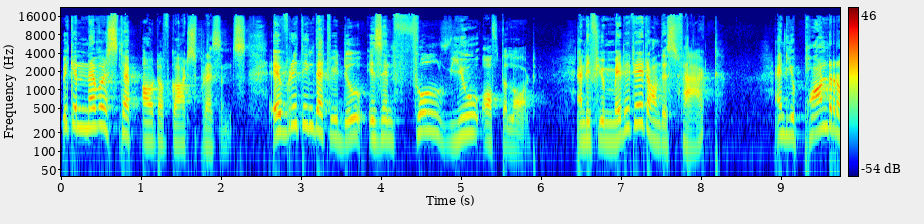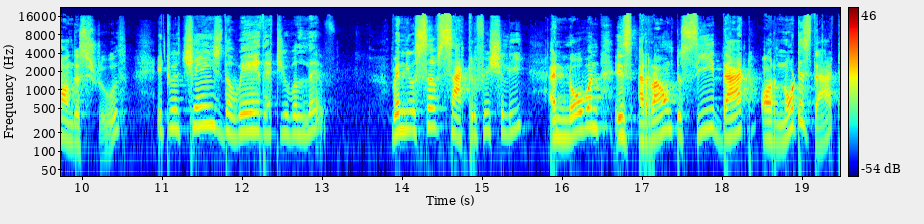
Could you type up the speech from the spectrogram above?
We can never step out of God's presence. Everything that we do is in full view of the Lord. And if you meditate on this fact and you ponder on this truth, it will change the way that you will live. When you serve sacrificially and no one is around to see that or notice that,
